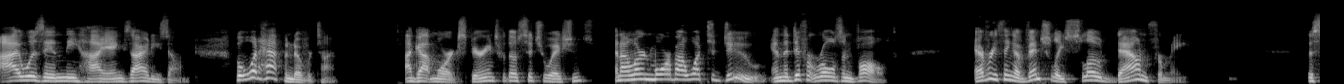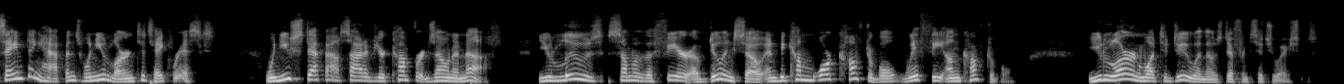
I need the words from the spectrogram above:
I was in the high anxiety zone. But what happened over time? I got more experience with those situations and I learned more about what to do and the different roles involved. Everything eventually slowed down for me. The same thing happens when you learn to take risks. When you step outside of your comfort zone enough, you lose some of the fear of doing so and become more comfortable with the uncomfortable. You learn what to do in those different situations.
